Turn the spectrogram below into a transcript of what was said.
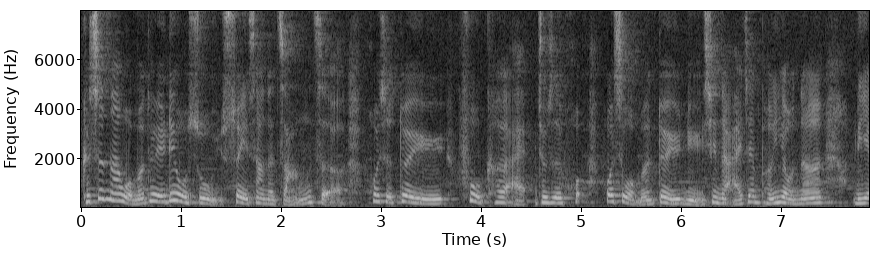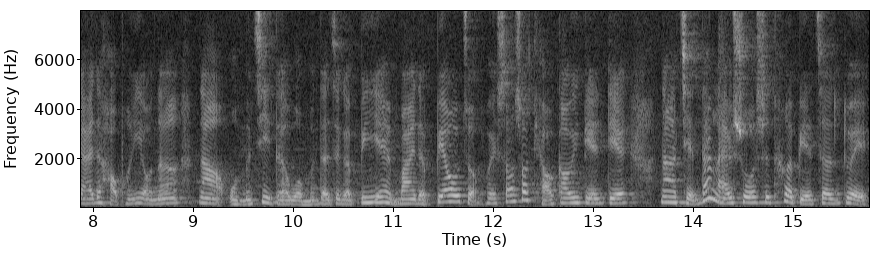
可是呢，我们对于六十五岁以上的长者，或是对于妇科癌，就是或或是我们对于女性的癌症朋友呢，离癌的好朋友呢，那我们记得我们的这个 BMI 的标准会稍稍调高一点点。那简单来说是特别针对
